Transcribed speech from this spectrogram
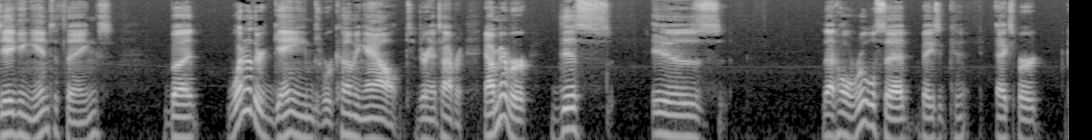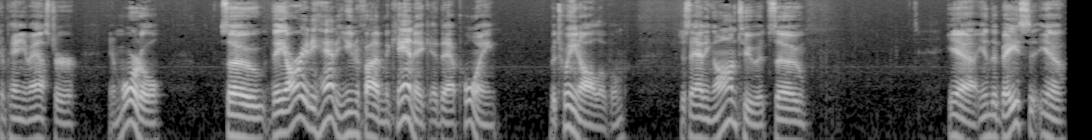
digging into things, but what other games were coming out during that time frame? Now, remember, this is that whole rule set basic expert companion master immortal so they already had a unified mechanic at that point between all of them just adding on to it so yeah in the base you know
